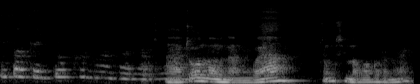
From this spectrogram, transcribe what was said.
이렇게 조금 먹으면 아, 조금 먹으면 나는 거야? 조금씩 먹어, 그러면.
